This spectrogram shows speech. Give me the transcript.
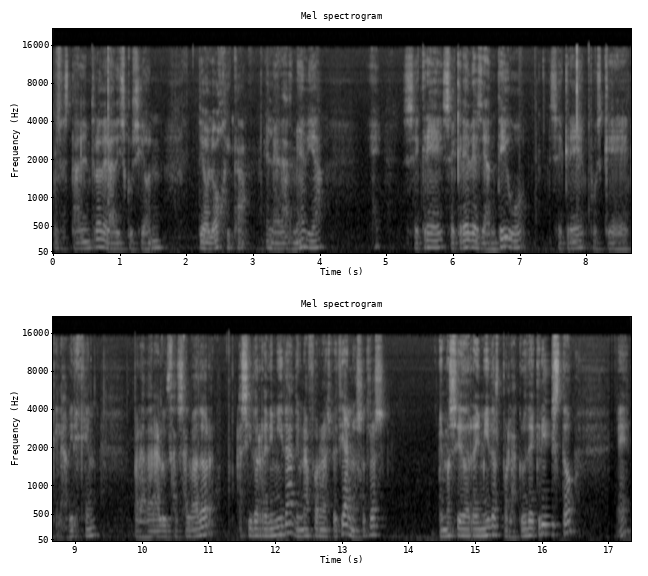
pues está dentro de la discusión teológica en la Edad Media. ¿eh? Se, cree, se cree desde antiguo, se cree pues, que, que la Virgen, para dar a luz al Salvador, ha sido redimida de una forma especial. Nosotros hemos sido redimidos por la cruz de Cristo, ¿eh?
